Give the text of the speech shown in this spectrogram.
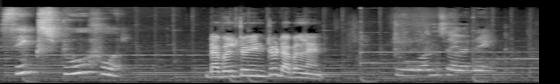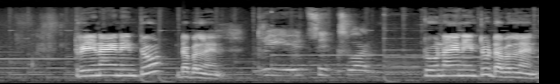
6, 2, 4. double two into double nine, 2178 three nine into double nine, 3861 two nine into double nine,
